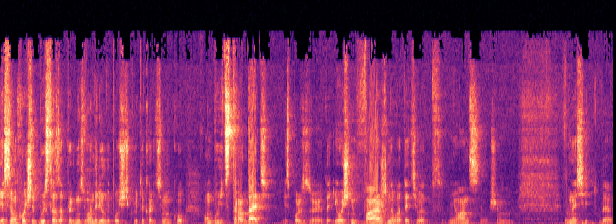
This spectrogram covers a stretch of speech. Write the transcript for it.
Если он хочет быстро запрыгнуть в Unreal и получить какую-то картинку, он будет страдать, используя это. И очень важно вот эти вот нюансы, в общем, вносить туда.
